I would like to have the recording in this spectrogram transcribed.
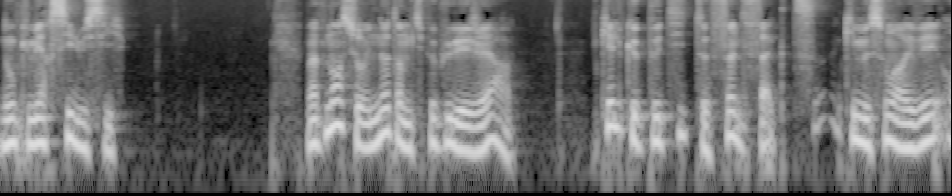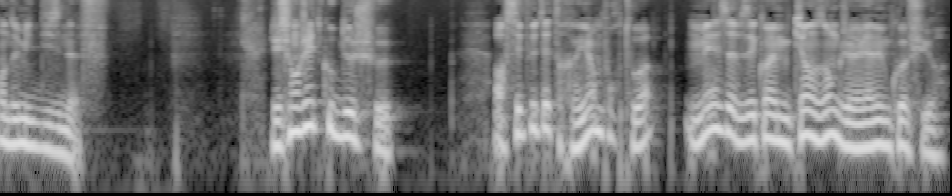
Donc merci Lucie. Maintenant sur une note un petit peu plus légère, quelques petites fun facts qui me sont arrivés en 2019. J'ai changé de coupe de cheveux. Alors c'est peut-être rien pour toi, mais ça faisait quand même 15 ans que j'avais la même coiffure,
